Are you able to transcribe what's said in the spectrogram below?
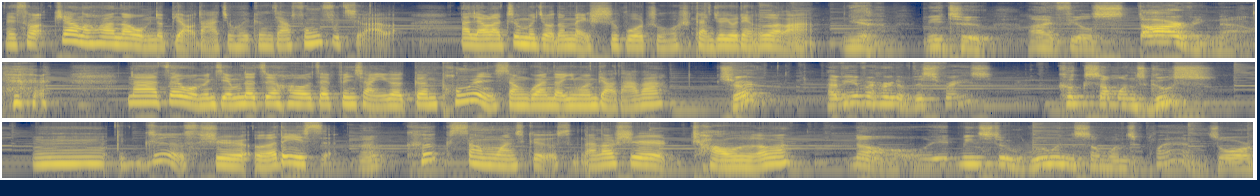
没错，这样的话呢，我们的表达就会更加丰富起来了。那聊了这么久的美食博主，我是感觉有点饿了啊。 Yeah, me too. I feel starving now. 那在我们节目的最后，再分享一个跟烹饪相关的英文表达吧。 sure? Have you ever heard of this phrase? Cook someone's goose? Goose 是鹅的意思嗯，cook someone's goose 难道是炒鹅吗？ No, it means to ruin someone's plans or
